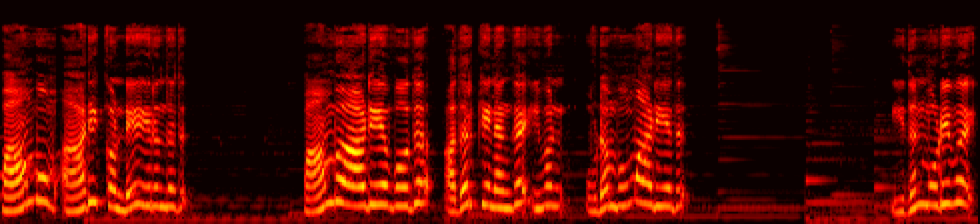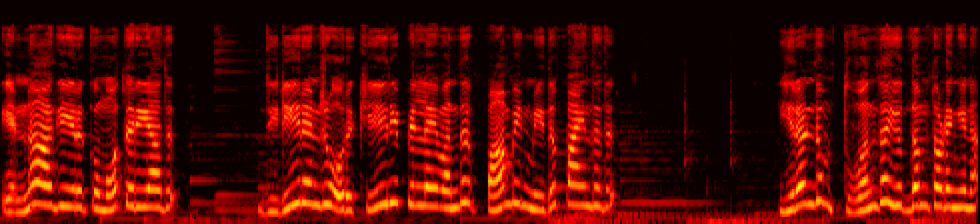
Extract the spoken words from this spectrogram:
பாம்பும் ஆடிக்கொண்டே இருந்தது. பாம்பு ஆடிய போது அதற்கிணங்க இவன் உடம்பும் ஆடியது. இதன் முடிவு என்ன ஆகியிருக்குமோ தெரியாது. திடீரென்று ஒரு கீரி பிள்ளை வந்து பாம்பின் மீது பாய்ந்தது. இரண்டும் துவந்த யுத்தம் தொடங்கின.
